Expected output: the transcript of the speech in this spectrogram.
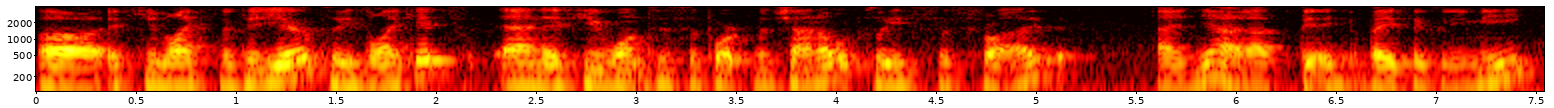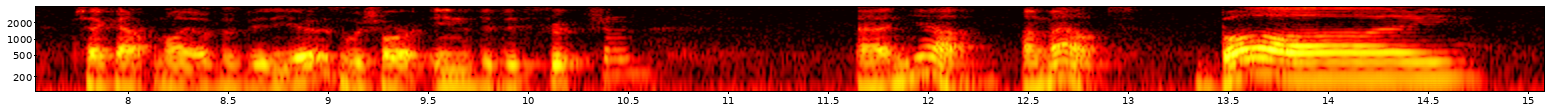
Uh, if you like the video, please like it, and if you want to support the channel, please subscribe. And yeah, that's basically me. Check out my other videos, which are in the description. And yeah, I'm out. Bye!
